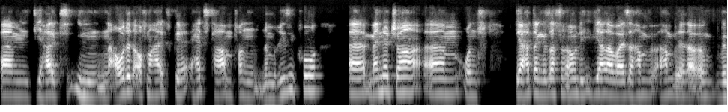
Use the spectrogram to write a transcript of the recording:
ähm, die halt ihnen ein Audit auf den Hals gehetzt haben von einem Risiko äh, Manager ähm, und der hat dann gesagt, oh, idealerweise haben, haben wir da wir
